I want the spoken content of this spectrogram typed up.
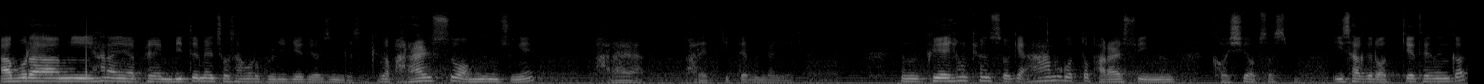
아브라함이 하나님 앞에 믿음의 조상으로 불리게 되어진 것은 그가 바랄 수 없는 중에 바라, 바랬기 때문이라 얘기합니다. 그의 형편 속에 아무것도 바랄 수 있는 것이 없었습니다. 이삭을 얻게 되는 것,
